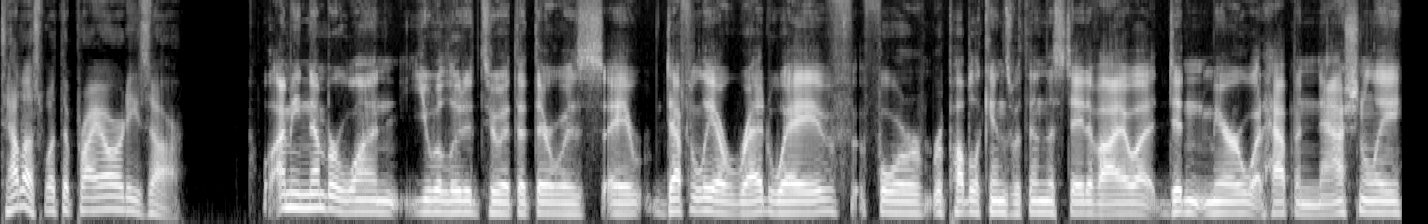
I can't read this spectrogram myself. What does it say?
tell us what the priorities are. Well, I mean, number one, you alluded to it that there was a definitely a red wave for Republicans within the state of Iowa. It didn't mirror what happened nationally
